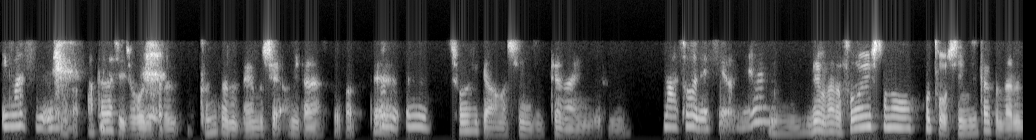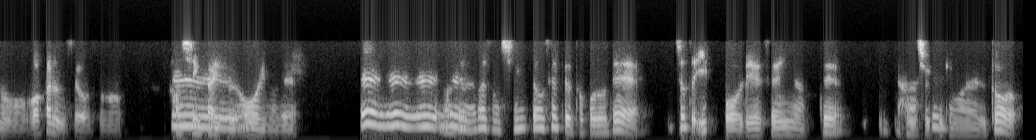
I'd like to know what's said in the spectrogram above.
いますね。新しい情報出たら、とにかく全部シェアみたいな人とかって、うんうん、正直あんま信じてないんですね。まあそうですよね、うん。でもなんかそういう人のことを信じたくなるのもわかるんですよ。その発信回数が多いので。うんうんうん、うん、まあ、でもやっぱりその信憑性というところで、ちょっと一歩冷静になって話を聞いてもらえると、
